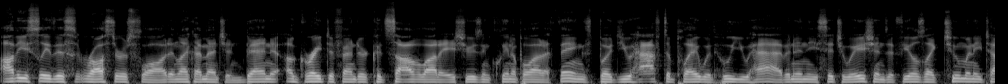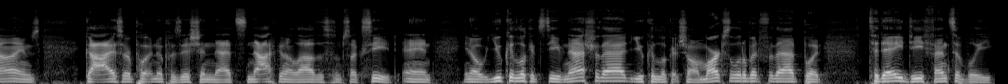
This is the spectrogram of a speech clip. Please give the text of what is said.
obviously this roster is flawed, and like I mentioned, Ben, a great defender, could solve a lot of issues and clean up a lot of things, but you have to play with who you have. And in these situations, it feels like too many times guys are put in a position that's not going to allow them to succeed. And you know, you could look at Steve Nash for that, you could look at Sean Marks a little bit for that, but today defensively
